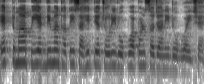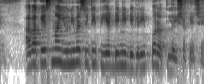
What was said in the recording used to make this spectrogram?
એક્ટમાં પીએચડીમાં થતી સાહિત્ય ચોરી રોકવા પણ સજાની જોગવાઈ છે. આવા કેસમાં યુનિવર્સિટી પીએચડીની ડિગ્રી પરત લઈ શકે છે.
